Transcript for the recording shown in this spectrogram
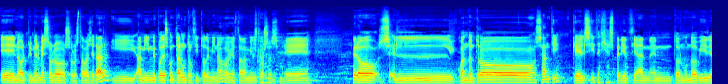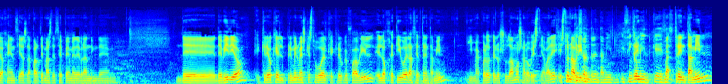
Eh, no, el primer mes solo, solo estaba Gerard y a mí me puedes contar un trocito de mí, ¿no? Porque estaban mil cosas. Eh, pero el- cuando entró Santi, que él sí tenía experiencia en, en todo el mundo vídeo, agencias, la parte más de CPM, de branding de, de, de vídeo, creo que el primer mes que estuvo, el que creo que fue abril, el objetivo era hacer 30.000 y me acuerdo que lo sudamos a lo bestia, ¿vale? Esto en ¿Qué abril. son 30.000 y 5.000? ¿Qué es Va, esto? 30.000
